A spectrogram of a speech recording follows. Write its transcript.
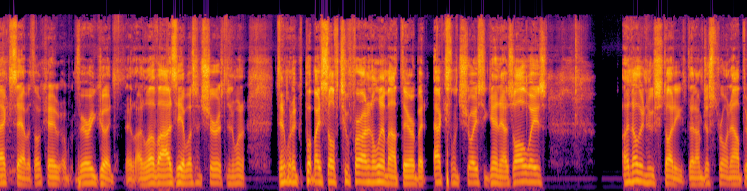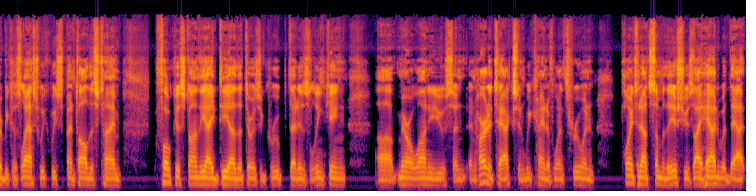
Black Sabbath. Okay, very good. I love Ozzy. I wasn't sure. Didn't want to didn't want to put myself too far on a limb out there, but excellent choice again as always. Another new study that I'm just throwing out there because last week we spent all this time focused on the idea that there was a group that is linking uh, marijuana use and, and, heart attacks, and we kind of went through and pointed out some of the issues I had with that,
